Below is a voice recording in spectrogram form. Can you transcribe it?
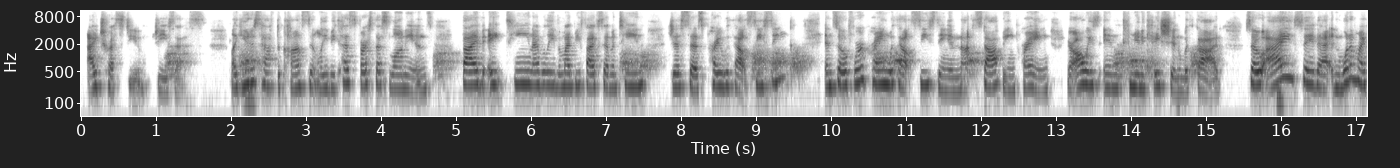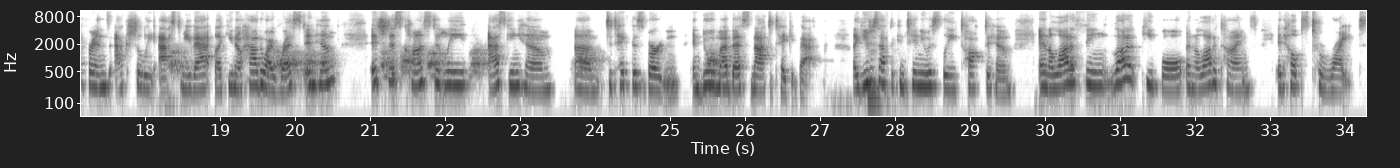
I trust you, Jesus. Like you just have to constantly, because First Thessalonians 5:18, I believe it might be 5:17, just says pray without ceasing. And so if we're praying without ceasing and not stopping praying, you're always in communication with God. So I say that, and one of my friends actually asked me that, like, you know, how do I rest in him? It's just constantly asking him um, to take this burden and do my best not to take it back. Like you just hmm. have to continuously talk to him. And a lot of things, a lot of people, and a lot of times it helps to write.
